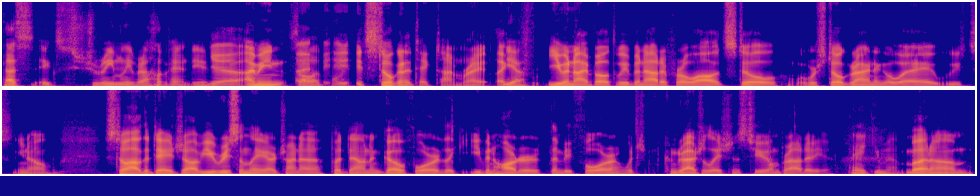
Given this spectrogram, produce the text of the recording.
that's extremely relevant, dude. Yeah, I mean, Solid point. it's still gonna take time, right? Like, Yeah. you and I both, we've been at it for a while. It's still, we're still grinding away. We, you know, still have the day job. You recently are trying to put down and go forward, like even harder than before. Which, congratulations to you. I'm proud of you. Thank you, man. But um,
